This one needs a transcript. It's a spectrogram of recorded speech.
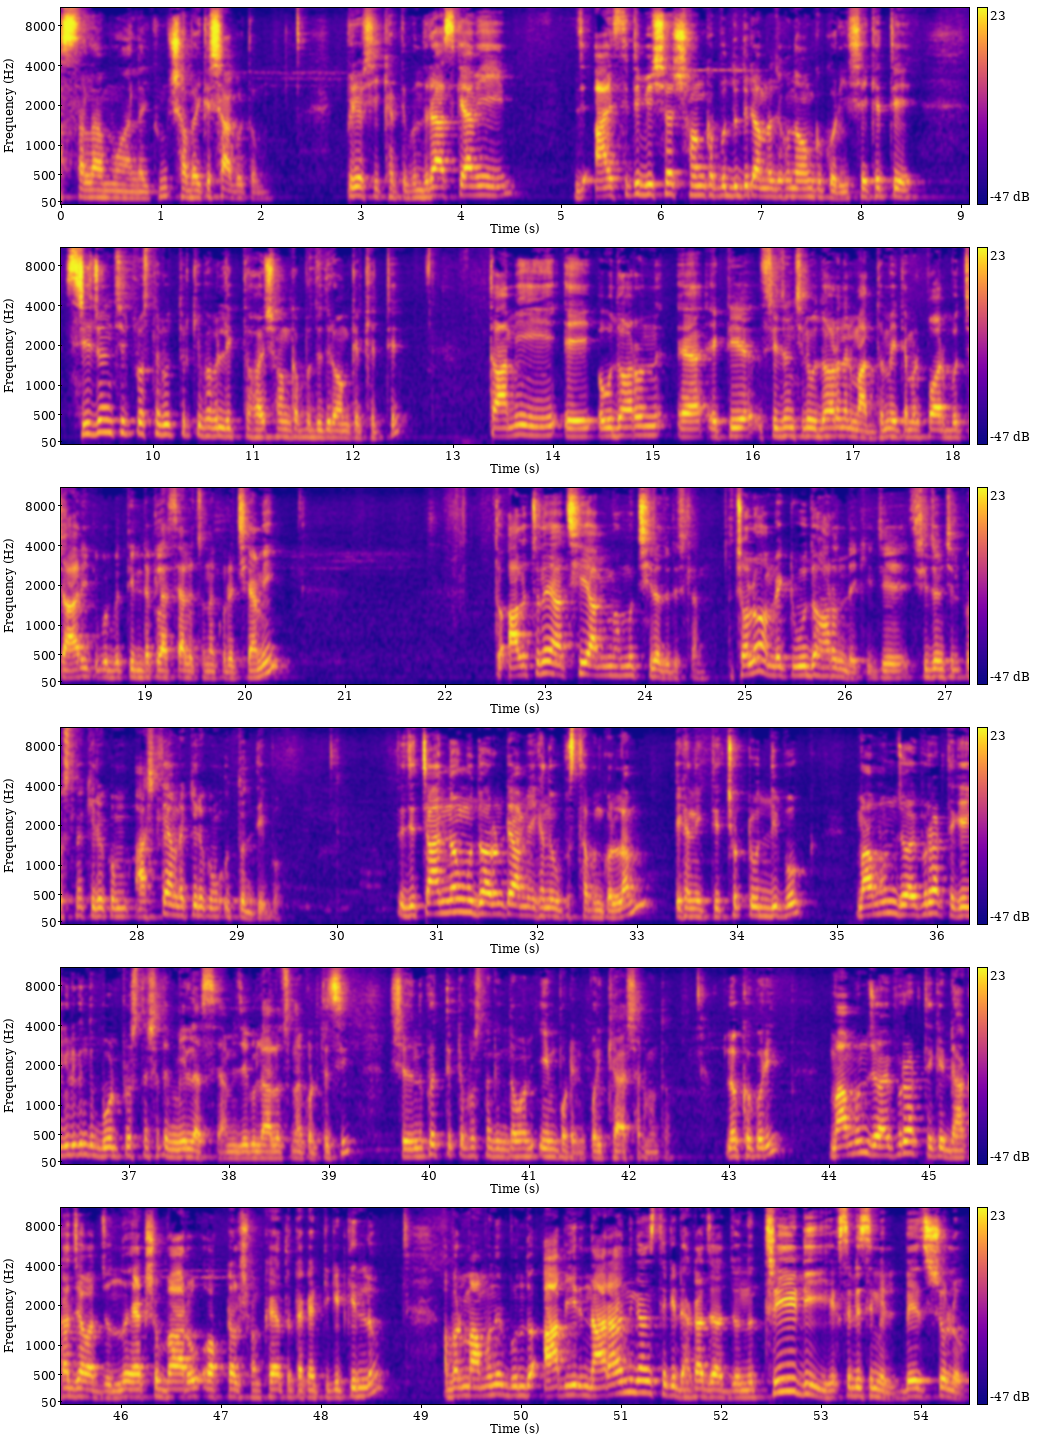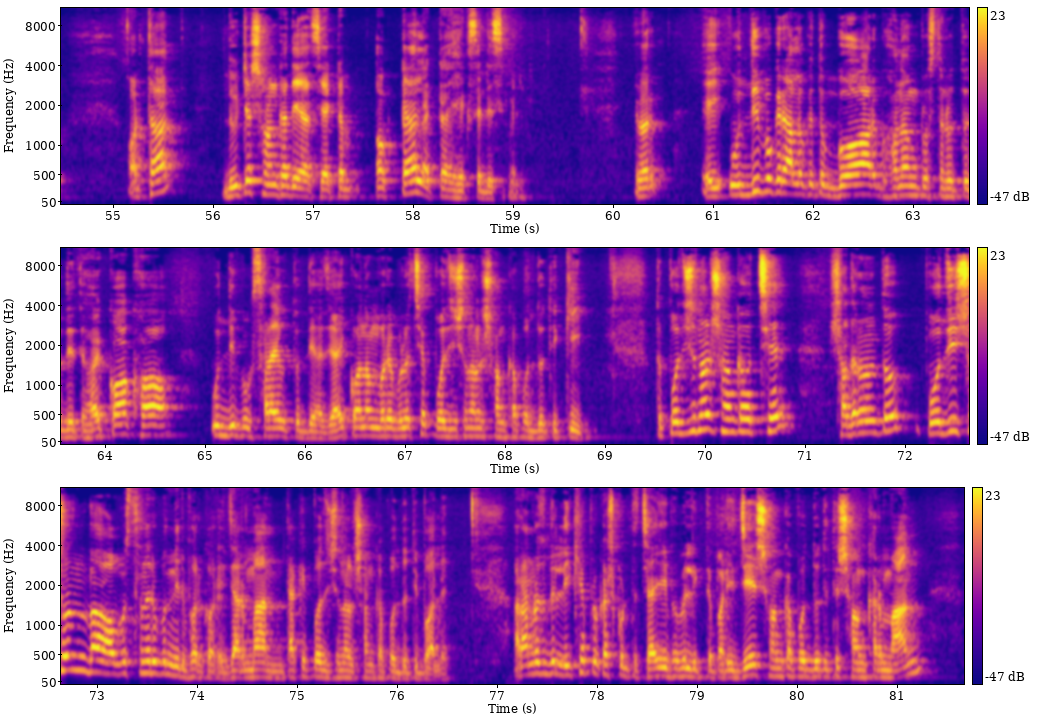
আসসালামু আলাইকুম, সবাইকে স্বাগতম। প্রিয় শিক্ষার্থী বন্ধুরা, আজকে আমি যে আইসিটি বিষয়ের সংখ্যা পদ্ধতির আমরা যখন অঙ্ক করি, সেক্ষেত্রে সৃজনশীল প্রশ্নের উত্তর কীভাবে লিখতে হয় সংখ্যা পদ্ধতির অঙ্কের ক্ষেত্রে? তো আমি এই উদাহরণ একটি সৃজনশীল উদাহরণের মাধ্যমে, এটা আমার পর্ব চার, ইতিপূর্বে তিনটা ক্লাসে আলোচনা করেছি আমি। তো আলোচনায় আছি আমি মোহাম্মদ সিরাজুল ইসলাম। তো চলো আমরা একটু উদাহরণ দেখি যে সৃজনশীল প্রশ্ন কীরকম, আসলে আমরা কীরকম উত্তর দিব। তো যে চার নং উদাহরণটা আমি এখানে উপস্থাপন করলাম। এখানে একটি ছোট্ট উদ্দীপক। মামুন জয়পুরহাট থেকে এগুলি কিন্তু বোর্ড প্রশ্নের সাথে মিল আছে, আমি যেগুলো আলোচনা করতেছি, সেজন্য প্রত্যেকটা প্রশ্ন কিন্তু আমার ইম্পর্টেন্ট পরীক্ষায় আসার মতো। লক্ষ্য করি, মামুন জয়পুরহাট থেকে ঢাকা যাওয়ার জন্য একশো বারো অক্টাল সংখ্যা এত টাকার টিকিট কিনলো। আবার মামুনের বন্ধু আবির নারায়ণগঞ্জ থেকে ঢাকা যাওয়ার জন্য থ্রি ডি হেক্সাডেসিমেল বেজ ষোলো। অর্থাৎ দুইটা সংখ্যা দেওয়া আছে, একটা অক্টাল, একটা হেক্সাডেসিমেল এবার এই উদ্দীপকের আলোকিত গ আর ঘনং প্রশ্নের উত্তর দিতে হয়। ক, খ উদ্দীপক ছাড়াই উত্তর দেওয়া যায়। ক নম্বরে বলেছে পজিশনাল সংখ্যা পদ্ধতি কি? তো পজিশনাল সংখ্যা হচ্ছে সাধারণত পজিশন বা অবস্থানের উপর নির্ভর করে, যার মান তাকে পজিশনাল সংখ্যা পদ্ধতি বলে। আর আমরা যদি লিখে প্রকাশ করতে চাই, এইভাবে লিখতে পারি, যে সংখ্যা পদ্ধতিতে সংখ্যার মান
